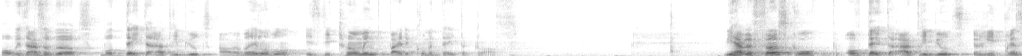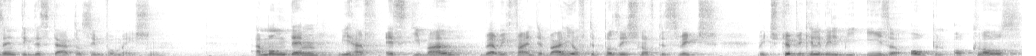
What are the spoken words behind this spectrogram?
or with other words, what data attributes are available is determined by the common data class. We have a first group of data attributes representing the status information. Among them, we have STVAL, where we find the value of the position of the switch, which typically will be either open or closed,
